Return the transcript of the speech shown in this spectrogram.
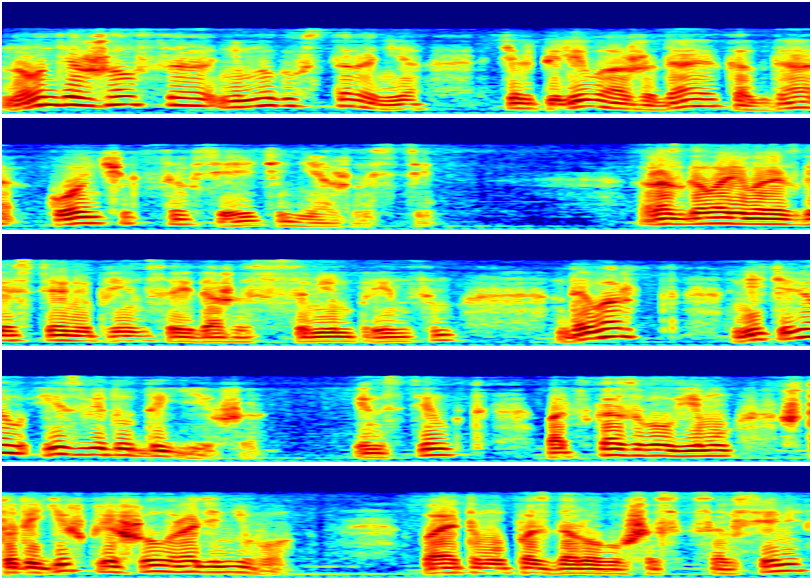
но он держался немного в стороне, терпеливо ожидая, когда кончатся все эти нежности. Разговаривая с гостями принца и даже с самим принцем, Девард не терял из виду Дегиша. Инстинкт подсказывал ему, что Дегиш пришел ради него. Поэтому, поздоровавшись со всеми,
